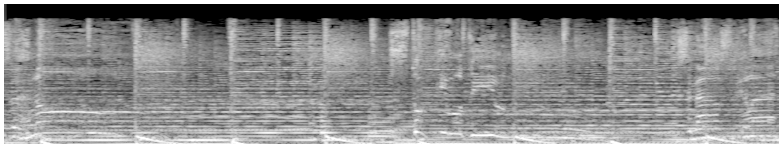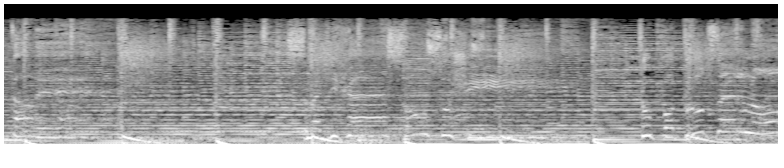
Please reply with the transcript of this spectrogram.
se hnou. Stovky motýlů z nás vylétali, Jsme tiché sousuší, tu pod lucernou.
